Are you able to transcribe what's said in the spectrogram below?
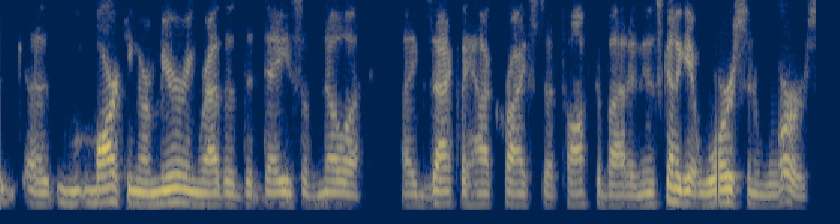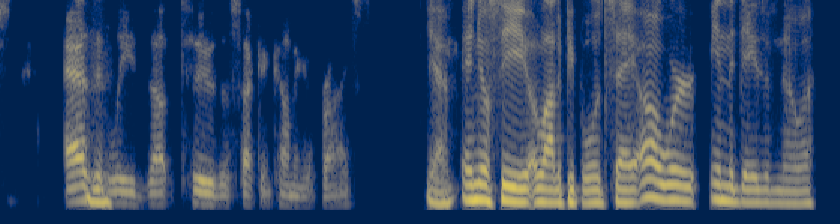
uh, marking or mirroring rather the days of Noah, uh, exactly how Christ uh, talked about it. And it's going to get worse and worse as mm-hmm. it leads up to the second coming of Christ. Yeah. And you'll see a lot of people would say, oh, we're in the days of Noah.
